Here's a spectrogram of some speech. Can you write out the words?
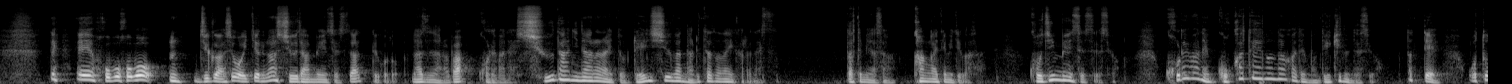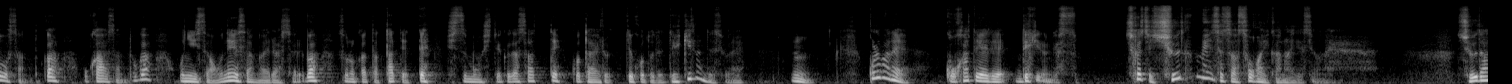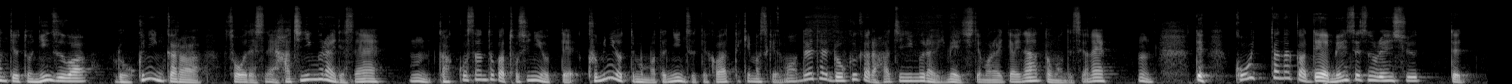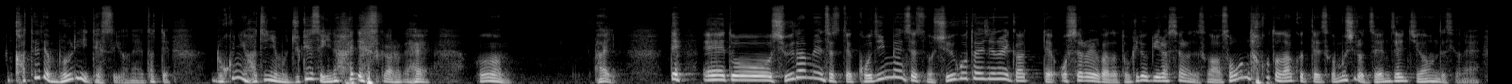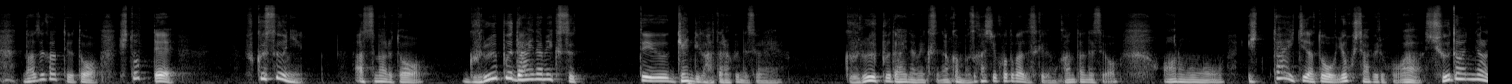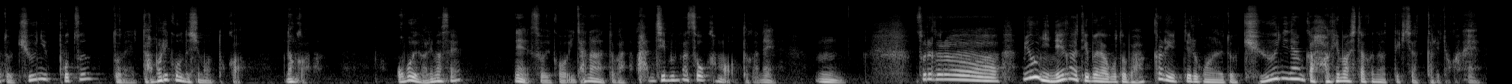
で、えー、ほぼほぼ、うん、軸足を置いてるのは集団面接だっていうこと。なぜならばこれはね集団にならないと練習が成り立たないからです。だって皆さん考えてみてください。個人面接ですよこれはねご家庭の中でもできるんですよだってお父さんとかお母さんとかお兄さんお姉さんがいらっしゃればその方立てて質問してくださって答えるっていうことでできるんですよね。うん。これはねご家庭でできるんです。しかし集団面接はそうはいかないですよね。集団っていうと人数は6人からそうですね8人ぐらいですね。うん、学校さんとか年によって組によってもまた人数って変わってきますけども大体6から8人ぐらいをイメージしてもらいたいなと思うんですよね。うん、でこういった中で面接の練習って家庭では無理ですよね。だって6人8人も受験生いないですからね。うん。はい。で、えーと、集団面接って個人面接の集合体じゃないかっておっしゃられる方時々いらっしゃるんですがそんなことなくってですかむしろ全然違うんですよね。なぜかっていうと人って複数人集まるとグループダイナミクスっていう原理が働くんですよね。グループダイナミクス。なんか難しい言葉ですけども簡単ですよ。あの1対1だとよくしゃべる子が集団になると急にポツンとね黙り込んでしまうとかなんか覚えがありません？ねそういう子いたなとかあ自分がそうかもとかね。うん。それから妙にネガティブなことばっかり言ってる子がいると急になんか励ましたくなってきちゃったりとかね。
